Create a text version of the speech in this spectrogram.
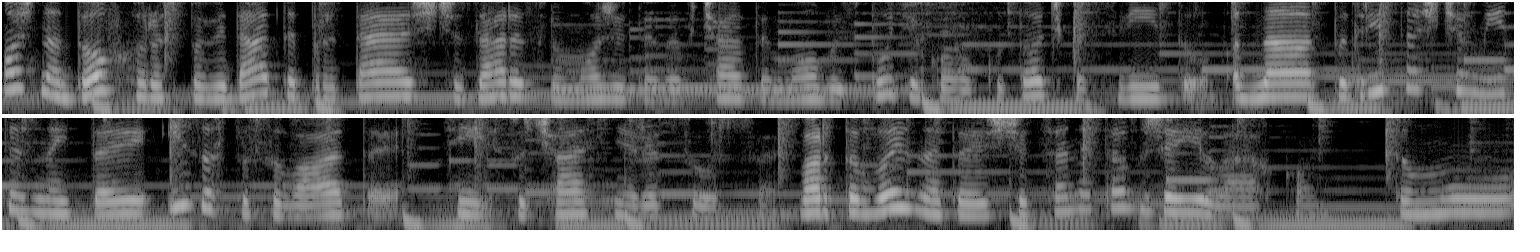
Можна довго розповідати про те, що зараз ви можете вивчати мови з будь-якого куточка світу. Однак потрібно ще вміти знайти і застосувати ці сучасні ресурси. Варто визнати, що це не так вже і легко. Тому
